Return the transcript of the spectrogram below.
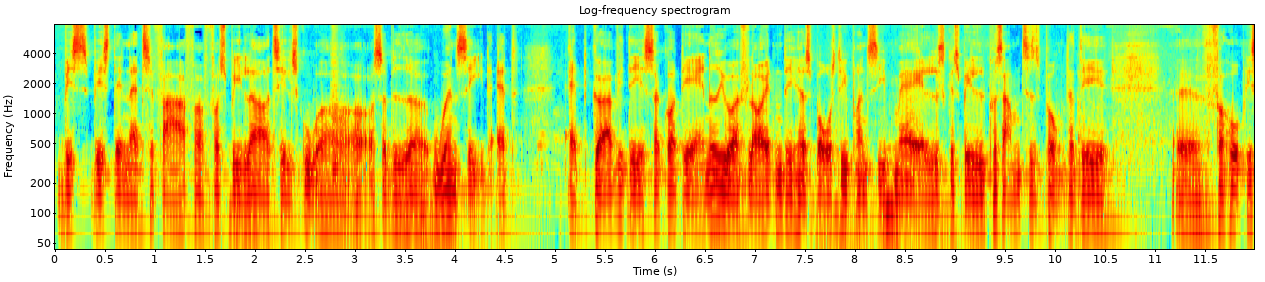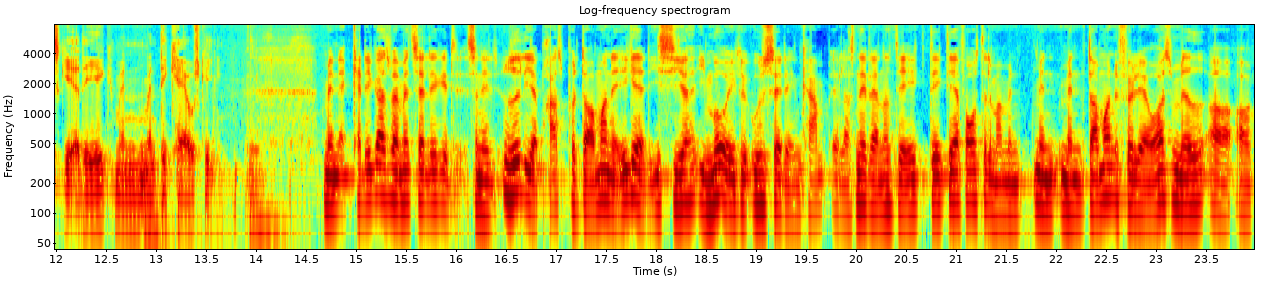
hvis, hvis den er til fare for, for spillere og tilskuere og, og så videre, uanset at, at gør vi det, så går det andet jo af fløjten, det her sportslige princip med, at alle skal spille på samme tidspunkt, og det øh, forhåbentlig sker det ikke, men, men det kan jo ske. Men kan det ikke også være med til at lægge et, sådan et yderligere pres på dommerne? Ikke at I siger, I må ikke udsætte en kamp eller sådan et eller andet. Det er ikke det, er ikke det jeg forestiller mig. Men, men, men dommerne følger jo også med og, og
